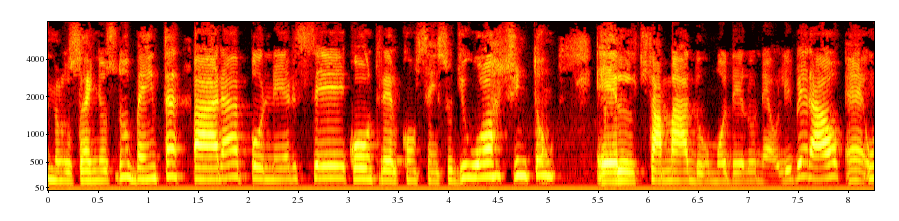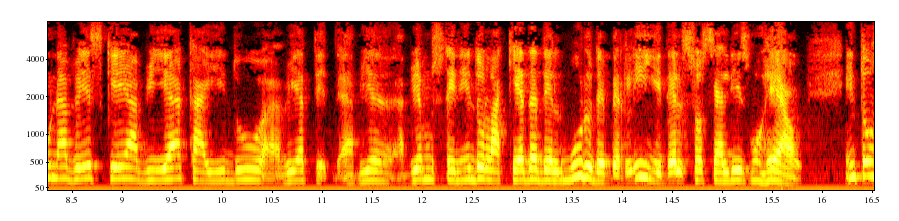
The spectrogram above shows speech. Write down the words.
nos anos 90 para poner-se contra o consenso de Washington, o chamado modelo neoliberal, eh, uma vez que havia caído, havia, havia, havíamos tenido queda do muro de Berlim e do socialismo real. Então, o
